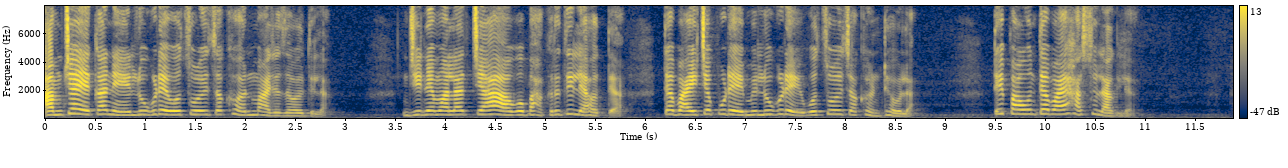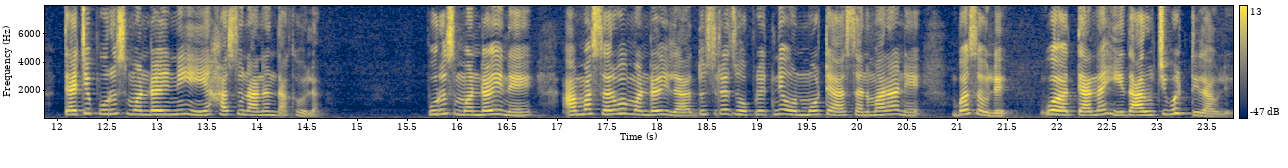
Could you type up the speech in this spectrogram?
आमच्या एकाने लुगडे व चोळीचा खण माझ्याजवळ दिला. जिने मला चहा व भाकरी दिल्या होत्या त्या बाईच्या पुढे मी लुगडे व चोळीचा खण ठेवला. ते पाहून त्या बाया हसू लागल्या. त्याचे पुरुष मंडळींनीही हसून आनंद दाखवला. पुरुष मंडळीने आम्हा सर्व मंडळीला दुसऱ्या झोपडीत नेऊन मोठ्या सन्मानाने बसवले व त्यांनाही दारूची भट्टी लावली.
